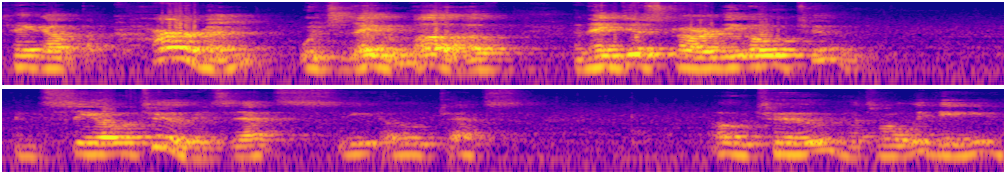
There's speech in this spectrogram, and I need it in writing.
Take out the carbon, which they love, and they discard the O2 and CO2. It's that CO that's O2, that's what we need,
